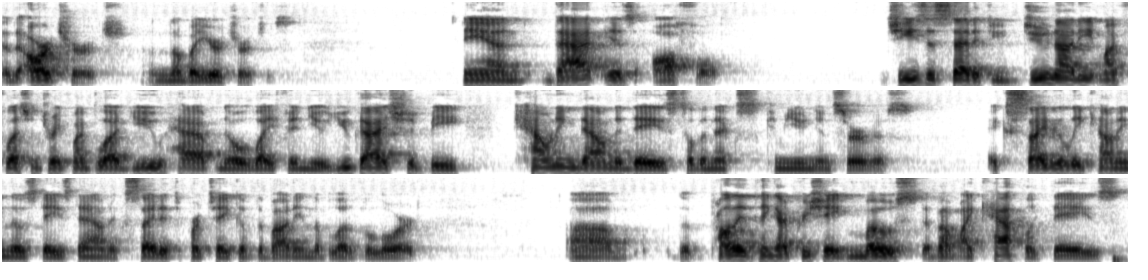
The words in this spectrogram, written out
at our church. I don't know about your churches. And that is awful. Jesus said, If you do not eat my flesh and drink my blood, you have no life in you. You guys should be counting down the days till the next communion service. Excitedly counting those days down, excited to partake of the body and the blood of the Lord. Um, the, probably the thing I appreciate most about my Catholic days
